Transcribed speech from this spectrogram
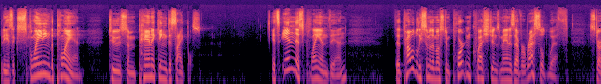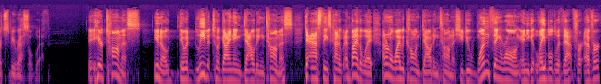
but he is explaining the plan to some panicking disciples. It's in this plan, then, that probably some of the most important questions man has ever wrestled with starts to be wrestled with. Here, Thomas, you know, it would leave it to a guy named Doubting Thomas to ask these kind of. And by the way, I don't know why we call him Doubting Thomas. You do one thing wrong and you get labeled with that forever.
